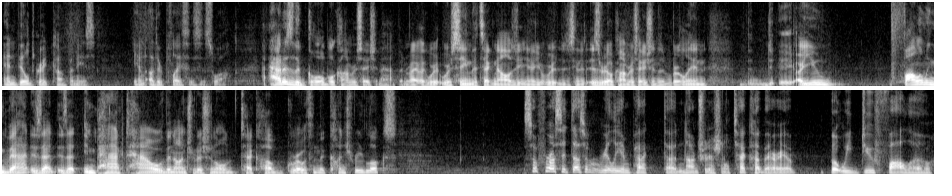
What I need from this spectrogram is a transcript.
and build great companies in other places as well. How does the global conversation happen, right? Like we're, we're seeing the technology, you know, we're seeing the Israel conversations in Berlin. Are you following that? Is that, is that impact how the non-traditional tech hub growth in the country looks? So for us, it doesn't really impact the non-traditional tech hub area, but we do follow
